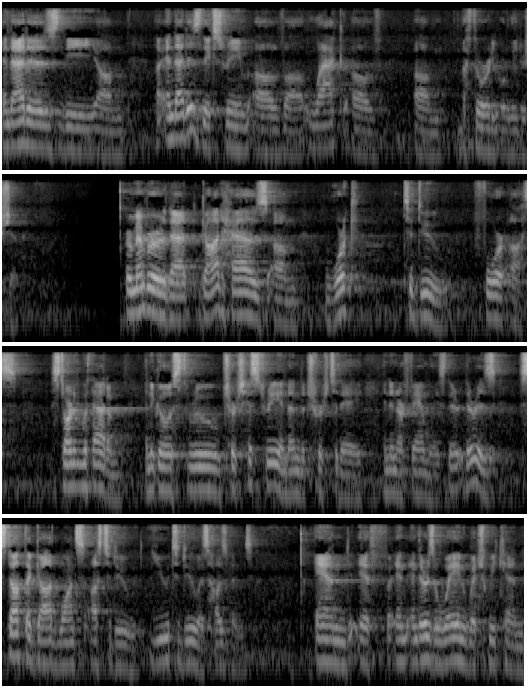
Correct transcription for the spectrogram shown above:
and that is the, uh, and that is the extreme of uh, lack of authority or leadership. Remember that God has um, work to do for us. Started with Adam, and it goes through church history and then the church today and in our families. There, there is stuff that God wants us to do, you to do as husbands. And if and, and there's a way in which we can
